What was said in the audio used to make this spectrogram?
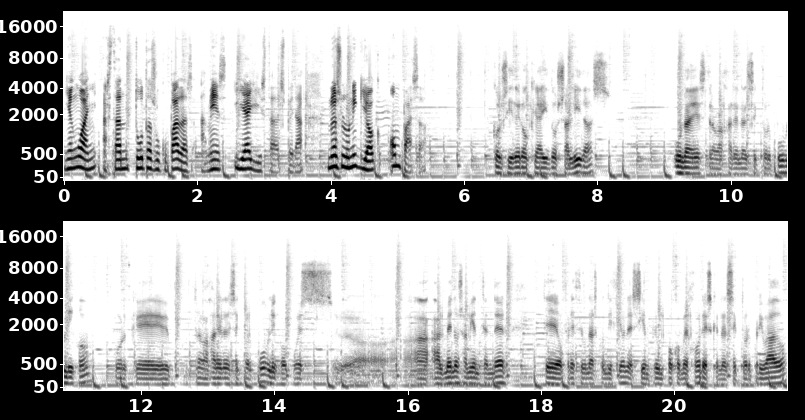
i enguany estan totes ocupades. A més, hi ha llista d'espera. No és l'únic lloc on passa. Considero que hay dos salidas. Una es trabajar en el sector público, porque trabajar en el sector público, pues al menos a mi entender, te ofrece unas condiciones siempre un poco mejores que en el sector privado,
